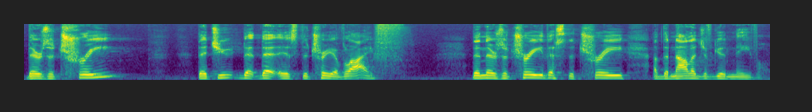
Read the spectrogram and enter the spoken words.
There's a tree that, you, that, that is the tree of life. Then there's a tree that's the tree of the knowledge of good and evil.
